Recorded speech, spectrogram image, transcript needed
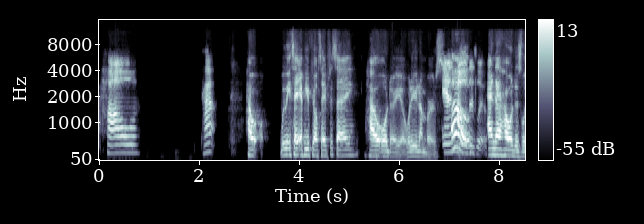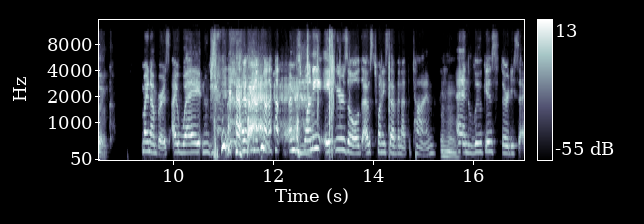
how, Pat, How we we say if you feel safe to say, how old are you? What are your numbers? and how old Oh. is Luke? And uh, how old is Luke? My numbers. I weigh no, I'm. I'm- I'm 28 years old. I was 27 at the time. Mhm. and Luke is 36.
